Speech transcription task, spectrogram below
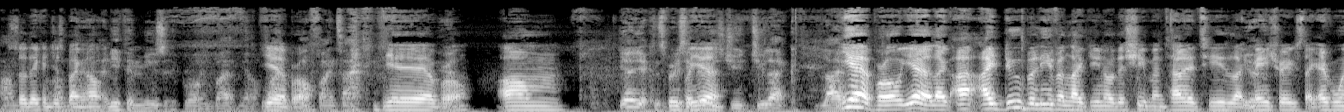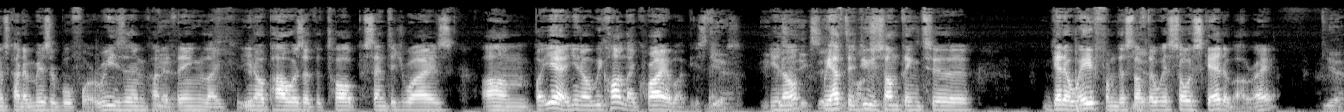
I'm- So they can just I'm bang out. Anything music, bro. Invite me. I'll Yeah, find, bro. I'll find time. yeah, yeah, yeah, bro. Um. Yeah, yeah. Conspiracy But theories. yeah. Do you, do you like live? Yeah, bro. Yeah, like I, I do believe in like you know the sheep mentality, like Yeah. Matrix. Like everyone's kind of miserable for a reason, kind of thing. Like you Yeah. know, powers at the top, percentage wise. Um, but yeah, you know, we can't like cry about these things. You know, we have to do it. something to get away from the stuff Yeah. that we're so scared about, right? Yeah.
